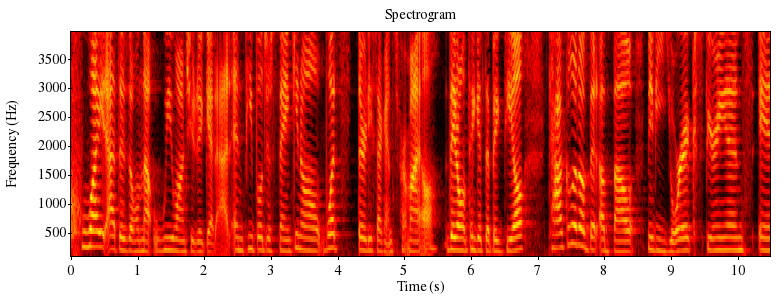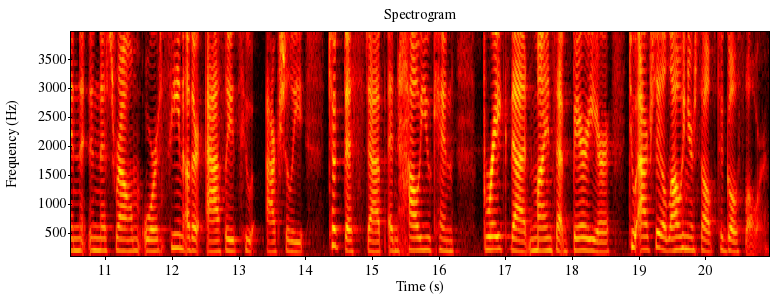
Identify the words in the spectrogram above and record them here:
quite at the zone that we want you to get at. And people just think, you know, what's 30 seconds per mile? They don't think it's a big deal. Talk a little bit about maybe your experience in in this realm or seeing other athletes who actually took this step and how you can break that mindset barrier to actually allowing yourself to go slower?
